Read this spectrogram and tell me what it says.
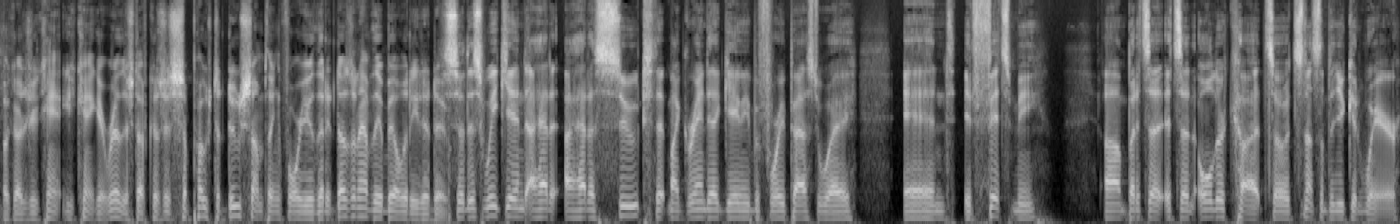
because you can't you can't get rid of this stuff because it's supposed to do something for you that it doesn't have the ability to do. So this weekend, I had I had a suit that my granddad gave me before he passed away, and it fits me, um, but it's a it's an older cut, so it's not something you could wear.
